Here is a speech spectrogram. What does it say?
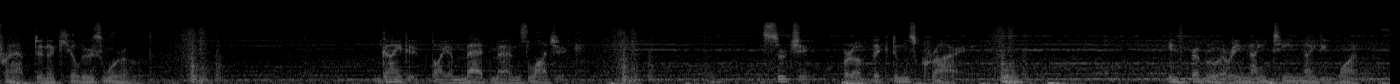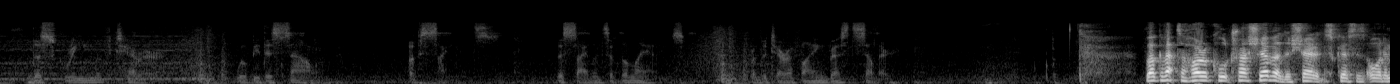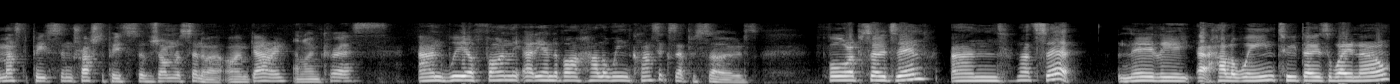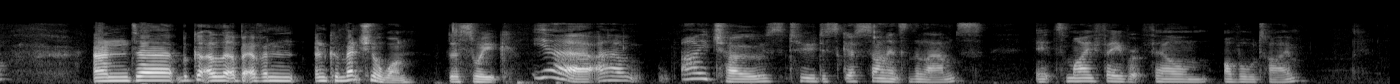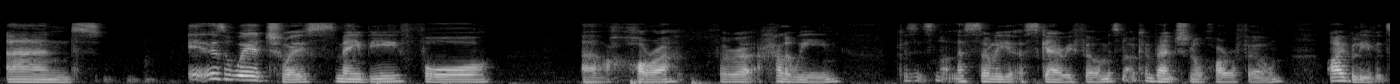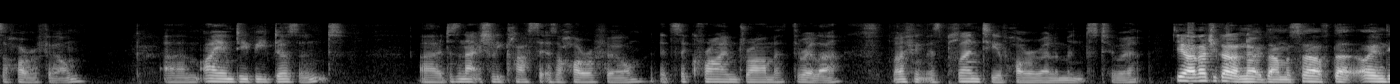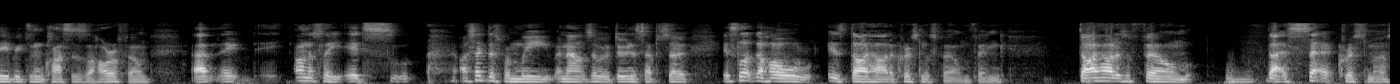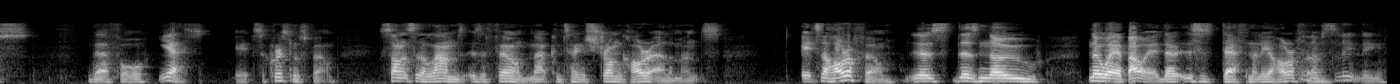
trapped in a killer's world, guided by a madman's logic, searching for a victim's cry. In February 1991, the scream of terror will be the sound of silence. The Silence of the Lambs, from the terrifying bestseller Welcome back to Horror Cult Trash Ever, the show that discusses all the masterpieces and trash pieces of genre cinema. I'm Gary, And I'm Chris. and we are finally at the end of our Halloween Classics episodes. Four episodes in, and that's it. Nearly at Halloween, two days away now, and uh, we've got a little bit of an unconventional one this week. Yeah, um, I chose to discuss Silence of the Lambs. It's my favourite film of all time. And it is a weird choice, maybe, for uh, horror, for uh, Halloween. Because it's not necessarily a scary film. It's not a conventional horror film. I believe it's a horror film. Um, IMDb doesn't. Uh, doesn't actually class it as a horror film. It's a crime drama thriller, but I think there's plenty of horror elements to it. Yeah, I've actually got a note down myself that IMDb doesn't class it as a horror film. Um, it, it- honestly, it's. I said this when we announced that we were doing this episode. It's like the whole is Die Hard a Christmas film thing. Die Hard is a film that is set at Christmas, therefore, yes, it's a Christmas film. Silence of the Lambs is a film that contains strong horror elements. It's a horror film. There's there's no no way about it. There, this is definitely a horror film. Absolutely,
